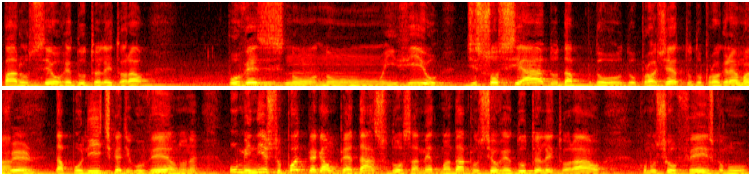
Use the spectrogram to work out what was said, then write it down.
para o seu reduto eleitoral, por vezes num, num envio dissociado da, do, do, projeto, do programa, da política de governo. Né? O ministro pode pegar um pedaço do orçamento, mandar para o seu reduto eleitoral, como o senhor fez, como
